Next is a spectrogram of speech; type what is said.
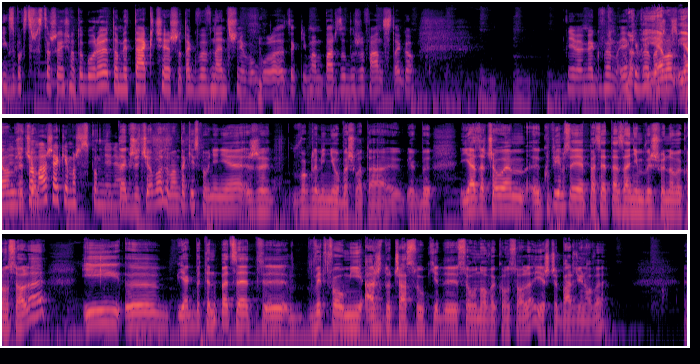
Xbox 360 u góry, to mnie tak cieszy, tak wewnętrznie w ogóle. Taki mam bardzo duży fan z tego. Nie wiem, jak wy, jakie no, wy ja mam, ja mam życiowo, Tomasz, jakie masz wspomnienia? Tak życiowo to mam takie wspomnienie, że w ogóle mi nie obeszła ta, jakby, ja zacząłem, kupiłem sobie PC-ta zanim wyszły nowe konsole i y, jakby ten PC y, wytrwał mi aż do czasu, kiedy są nowe konsole, jeszcze bardziej nowe. Y,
